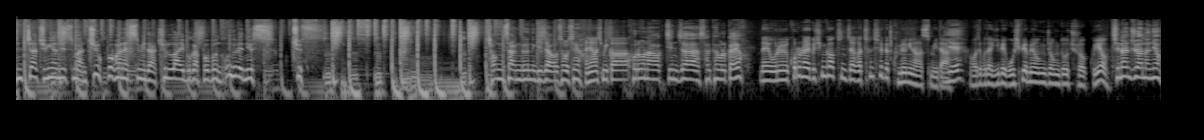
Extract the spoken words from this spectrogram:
진짜 중요한 뉴스만 쭉 뽑아냈습니다. 줄 라이브가 뽑은 오늘의 뉴스 주스. 정상근 기자 어서 오세요. 안녕하십니까. 코로나 확진자 살펴볼까요? 네, 오늘 코로나19 신규 확진자가 1,709명이 나왔습니다. 예. 어제보다 250여 명 정도 줄었고요. 지난주와는요?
